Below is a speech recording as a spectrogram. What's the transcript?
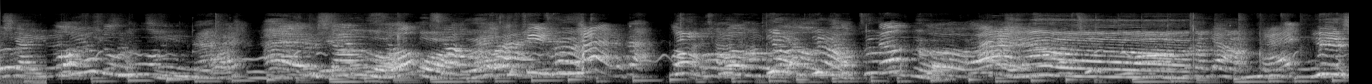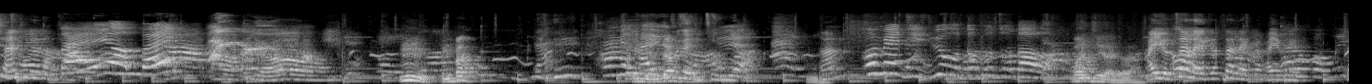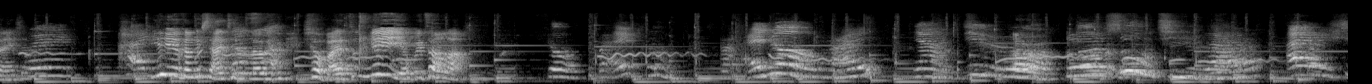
下雨，竖起来，爱像萝卜，小鸡看蹦蹦跳跳，真可爱呀，月月想起来了。白呀哎呦，嗯，很棒。白，还有这个几句，啊，后面几句我都不知道了。忘记了是吧？还有再来一个，再来一个，还有没有？等一下。月月刚刚想起来了，小白兔月月也会唱了。小白兔，白又白，两只耳朵竖起来，爱吃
